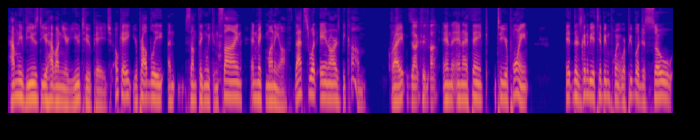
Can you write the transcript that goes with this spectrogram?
how many views do you have on your YouTube page? Okay, you're probably an, something we can sign and make money off. That's what A&R has become, right? exactly that And and I think to your point, it, there's going to be a tipping point where people are just so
